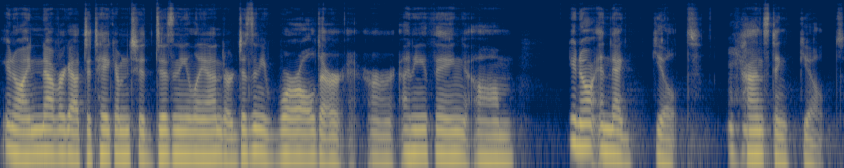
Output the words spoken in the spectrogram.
you know, I never got to take him to Disneyland or Disney World or or anything. Um, you know, and that guilt, Mm-hmm. constant guilt,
